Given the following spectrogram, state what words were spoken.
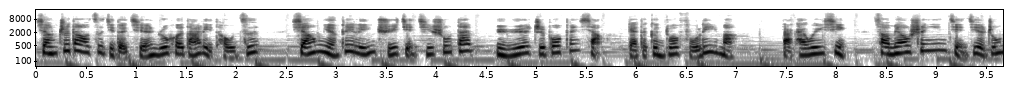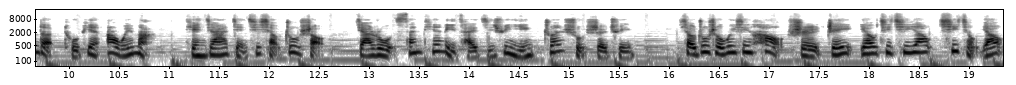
想知道自己的钱如何打理投资？想免费领取减七书单、预约直播分享、get 更多福利吗？打开微信，扫描声音简介中的图片二维码，添加减七小助手，加入三天理财集训营专属社群。小助手微信号是 j 幺七七幺七九幺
